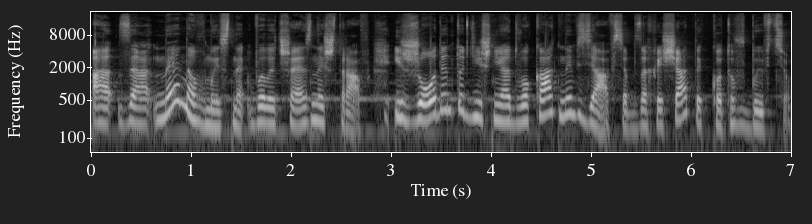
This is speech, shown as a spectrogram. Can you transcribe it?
а за ненавмисне величезний штраф. І жоден тодішній адвокат не взявся б захищати котовбивцю.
